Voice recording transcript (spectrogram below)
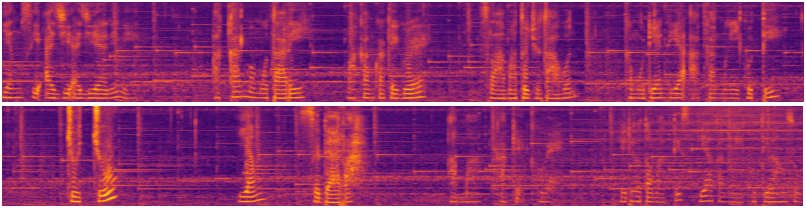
Yang si aji-ajian ini akan memutari makam kakek gue selama tujuh tahun. Kemudian dia akan mengikuti cucu yang sedarah sama kakek gue. Jadi otomatis dia akan mengikuti langsung.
